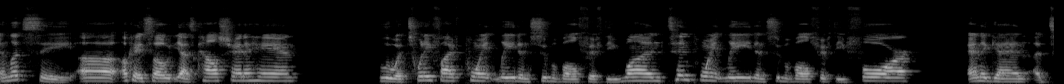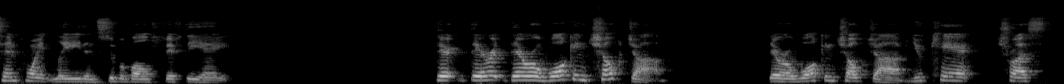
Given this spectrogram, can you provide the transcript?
and let's see. Uh, okay, so yes, Kyle Shanahan blew a 25 point lead in Super Bowl 51, 10 point lead in Super Bowl 54, and again a 10 point lead in Super Bowl 58. They're they're they're a walking choke job. They're a walking choke job. You can't trust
